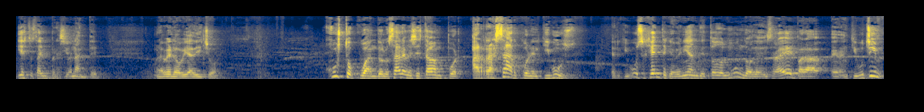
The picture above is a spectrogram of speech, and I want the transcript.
y esto está impresionante, una vez lo había dicho, justo cuando los árabes estaban por arrasar con el kibús, el kibús, gente que venían de todo el mundo, de Israel, para en kibutzim,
